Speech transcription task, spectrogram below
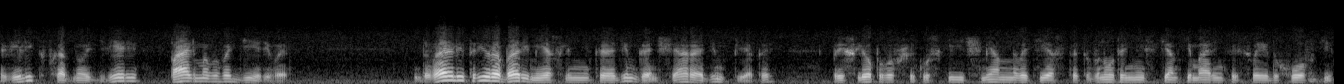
вели к входной двери пальмового дерева. Два или три раба-ремесленника, один гончар и один пекарь, пришлепывавший куски ячменного теста к внутренней стенке маленькой своей духовки,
